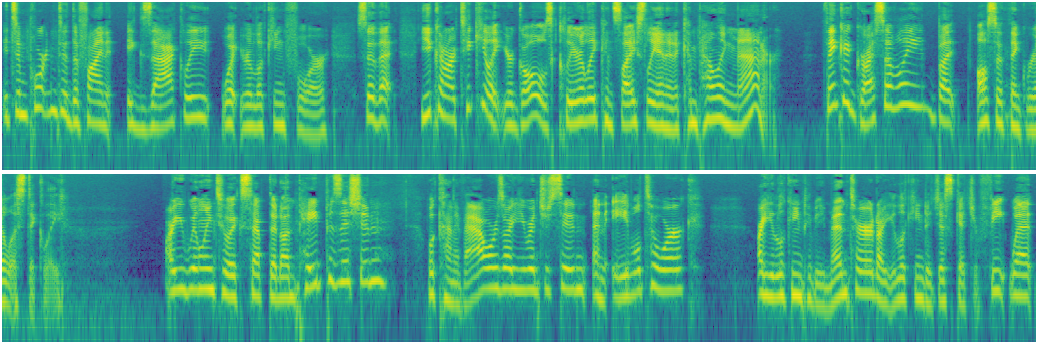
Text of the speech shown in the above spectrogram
It's important to define exactly what you're looking for so that you can articulate your goals clearly, concisely, and in a compelling manner. Think aggressively, but also think realistically. Are you willing to accept an unpaid position? What kind of hours are you interested in and able to work? Are you looking to be mentored? Are you looking to just get your feet wet?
